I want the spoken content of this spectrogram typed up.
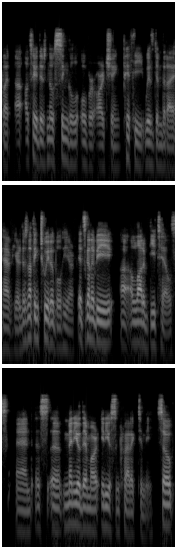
But uh, I'll tell you, there's no single overarching pithy wisdom that I have here. There's nothing tweetable here. It's going to be uh, a lot of details, and uh, many of them are idiosyncratic to me. So,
